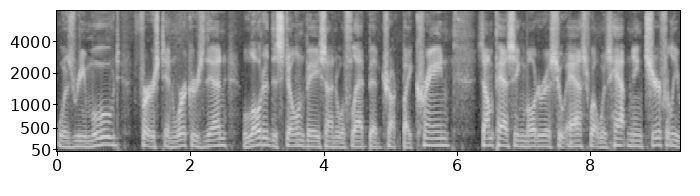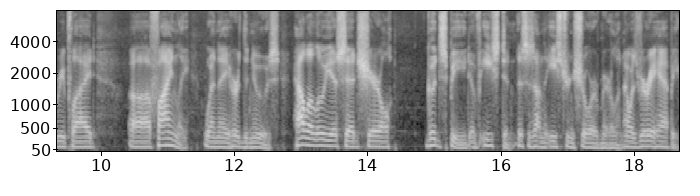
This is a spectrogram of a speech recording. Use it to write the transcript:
was removed first, and workers then loaded the stone base onto a flatbed truck by crane. Some passing motorists who asked what was happening cheerfully replied, uh, finally, when they heard the news. Hallelujah, said Cheryl Goodspeed of Easton. This is on the eastern shore of Maryland. I was very happy.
